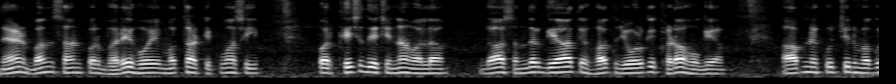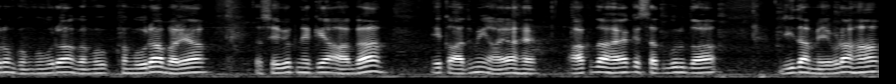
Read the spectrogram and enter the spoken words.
ਨੈਣ ਬੰਦ ਸਨ, ਪਰ ਭਰੇ ਹੋਏ ਮੱਥਾ ਟਿਕਵਾ ਸੀ। ਪਰ ਖਿੱਚ ਦੇ ਚਿੰਨਾ ਵਾਲਾ ਦਾਸ ਅੰਦਰ ਗਿਆ ਤੇ ਹੱਥ ਜੋੜ ਕੇ ਖੜਾ ਹੋ ਗਿਆ। ਆਪਨੇ ਕੁਝ ਚਿਰ ਮਗਰੋਂ ਘੰਗੂਰਾ ਖੰਗੂਰਾ ਭਰਿਆ। ਤਾਂ ਸੇਵਕ ਨੇ ਕਿਹਾ, ਆਗਾ, ਇੱਕ ਆਦਮੀ ਆਇਆ ਹੈ। ਆਖਦਾ ਹੈ ਕਿ ਸਤਿਗੁਰੂ ਦਾ, ਜੀ ਦਾ ਮੇਵੜਾ ਹਾਂ।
